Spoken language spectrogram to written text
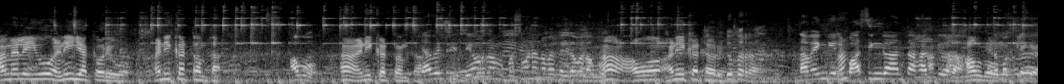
ಆಮೇಲೆ ಇವು ಅಣಿಗೆ ಹಾಕವ್ರಿ ಇವು. ಅಣಿಕಟ್ ಅಂತ ಅವು? ಹಾಂ ಅಣಿಕಟ್ ಅಂತ ಯಾವೇನ್ರಿ ದೇವ್ರ ನಮ್ಮ ಬಸವಣ್ಣನವೆಲ್ಲ ಇದಾವಲ್ಲ ಅವು? ಹಾಂ ಅವು ಅಣಿ ಕಟ್ಟವ್ರಿ. ನಾವ್ ಹೆಂಗೆ ಇಲ್ಲಿ ಬಾಸಿಂಗ ಅಂತ ಹಾಕ್ತೀವಲ್ಲ ಹೌದು ಹೆಣ್ಮಕ್ಳಿಗೆ?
